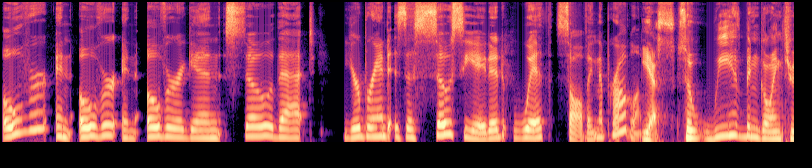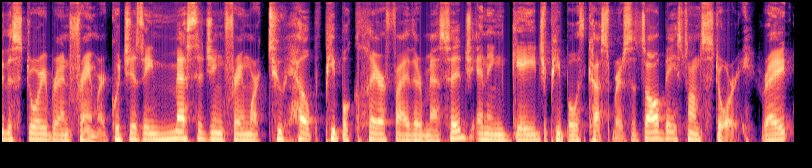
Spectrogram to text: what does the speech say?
over and over and over again so that your brand is associated with solving the problem. Yes. So we have been going through the Story Brand Framework, which is a messaging framework to help people clarify their message and engage people with customers. It's all based on story, right?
